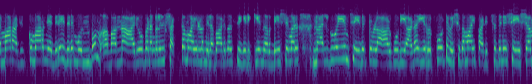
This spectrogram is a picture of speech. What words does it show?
M R Ajith കുമാറിനെതിരെ ഇതിന് മുൻപും വന്ന ആരോപണങ്ങളിൽ ശക്തമായുള്ള നിലപാടുകൾ സ്വീകരിക്കുകയും നിർദ്ദേശങ്ങൾ നൽകുകയും ചെയ്തിട്ടുള്ള ആൾ കൂടിയാണ്. ഈ റിപ്പോർട്ട് വിശദമായി പഠിച്ചതിന് ശേഷം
